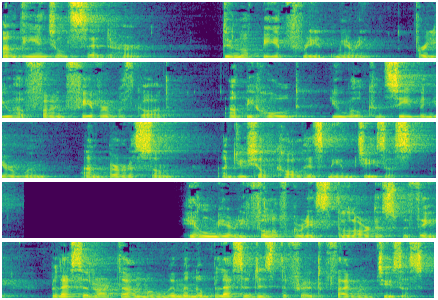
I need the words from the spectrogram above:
And the angel said to her, Do not be afraid, Mary, for you have found favour with God. And behold, you will conceive in your womb, and bear a son, and you shall call his name Jesus. Hail Mary, full of grace, the Lord is with thee. Blessed art thou among women, and blessed is the fruit of thy womb, Jesus.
